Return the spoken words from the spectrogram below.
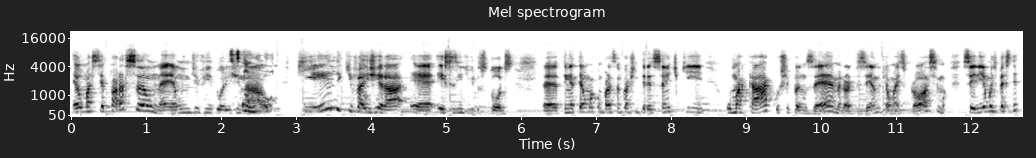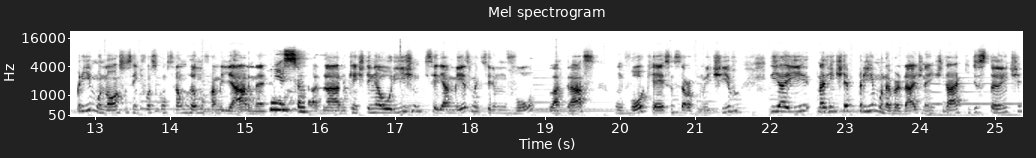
é uma separação, né? É um indivíduo original Sim. que ele que vai gerar é, esses indivíduos todos. É, tem até uma comparação que eu acho interessante que o macaco, o chimpanzé, melhor dizendo, que é o mais próximo, seria uma espécie de primo nosso se a gente fosse considerar um ramo familiar, né? Isso. Da, da, que a gente tem a origem, que seria a mesma, que seria um vô lá atrás, um vô, que é esse ancestral primitivo, e aí a gente é primo, na verdade, né? A gente está aqui distante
